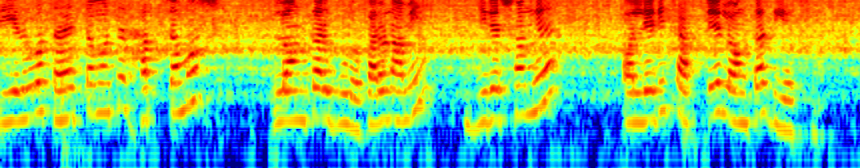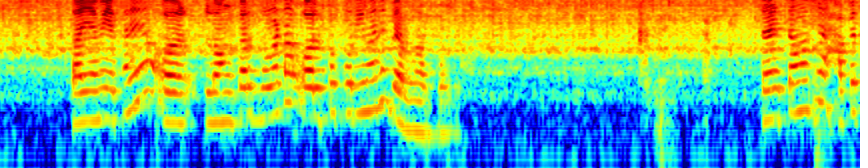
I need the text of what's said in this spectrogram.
দিয়ে দেবো চায়ের চামচের হাফ চামচ লঙ্কার গুঁড়ো, কারণ আমি জিরের সঙ্গে অলরেডি চারটে লঙ্কা দিয়েছি। তাই আমি এখানে লঙ্কার গুঁড়োটা অল্প পরিমাণে ব্যবহার করব। চায়ের চামচে হাফের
